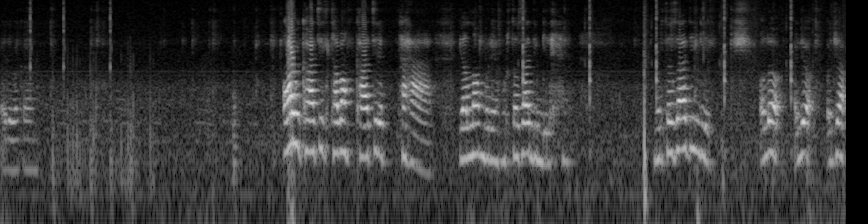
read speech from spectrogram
Hadi bakalım. Abi katil tamam katilim. Haha. Gel buraya Murtaza Dingil. Murtaza Dingil. Şş, alo alo hocam.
